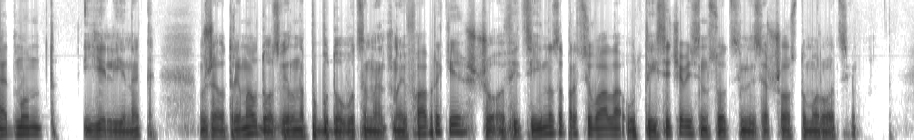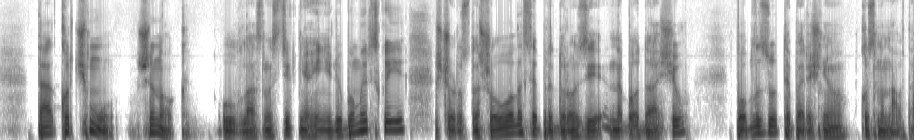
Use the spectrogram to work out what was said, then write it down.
Едмунд Єлінек вже отримав дозвіл на побудову цементної фабрики, що офіційно запрацювала у 1876 році, та корчму шинок у власності княгині Любомирської, що розташовувалася при дорозі на Богдашів поблизу теперішнього космонавта.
